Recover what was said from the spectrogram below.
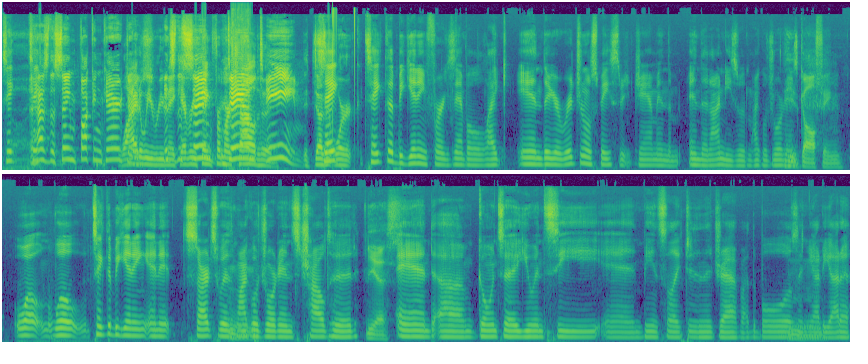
take It has the same fucking characters. Why do we remake everything from our damn childhood? Team. It doesn't take, work. Take the beginning for example, like in the original Space Jam in the in the nineties with Michael Jordan. He's golfing. Well, well, take the beginning, and it starts with Hmm. Michael Jordan's childhood Yes. and um, going to UNC and being selected in the draft by the Bulls Hmm. and yada yada.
